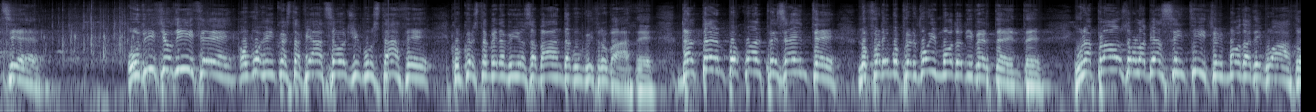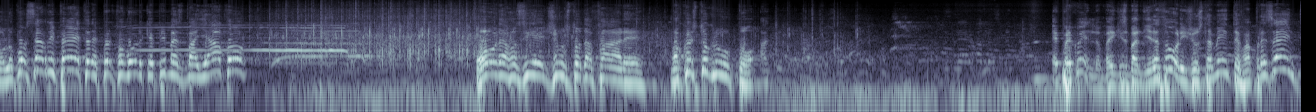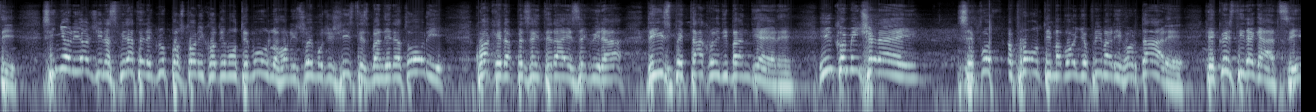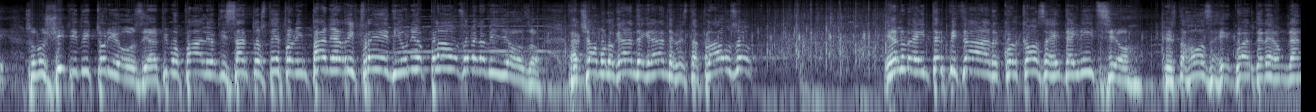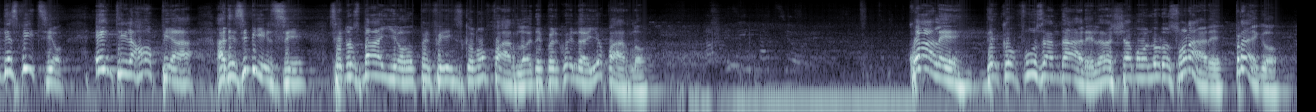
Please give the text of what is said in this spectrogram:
Grazie. Udite, udite, o voi che in questa piazza oggi gustate con questa meravigliosa banda voi vi trovate. Dal tempo qua al presente lo faremo per voi in modo divertente. Un applauso non l'abbiamo sentito in modo adeguato, lo possiamo ripetere per favore che prima è sbagliato? Ora così è giusto da fare, ma questo gruppo... E per quello, perché gli sbandieratori giustamente fa presenti. Signori, oggi la sfilata del gruppo storico di Montemurlo con i suoi musicisti sbandieratori, qua che rappresenterà e eseguirà degli spettacoli di bandiere. Incomincerei, se fossero pronti, ma voglio prima ricordare che questi ragazzi sono usciti vittoriosi al primo palio di Santo Stefano in pane a rifredi. Un applauso meraviglioso. Facciamolo grande, grande questo applauso. E allora interpretare qualcosa che dà inizio, questa cosa che guarderei con grande sfizio, entri la coppia ad esibirsi, se non sbaglio preferisco non farlo ed è per quello che io parlo. Quale del confuso andare? La lasciamo loro suonare? Prego.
